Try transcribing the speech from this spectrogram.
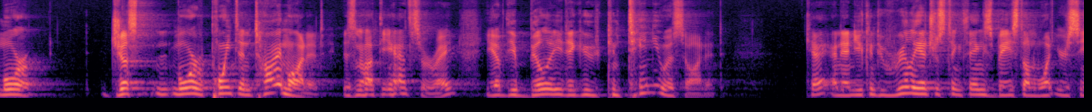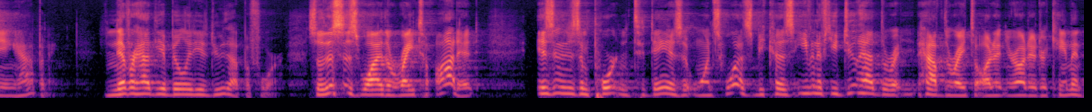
more, just more point in time audit is not the answer, right? You have the ability to do continuous audit. Okay, and then you can do really interesting things based on what you're seeing happening. Never had the ability to do that before. So this is why the right to audit isn't as important today as it once was because even if you do have the, right, have the right to audit and your auditor came in,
